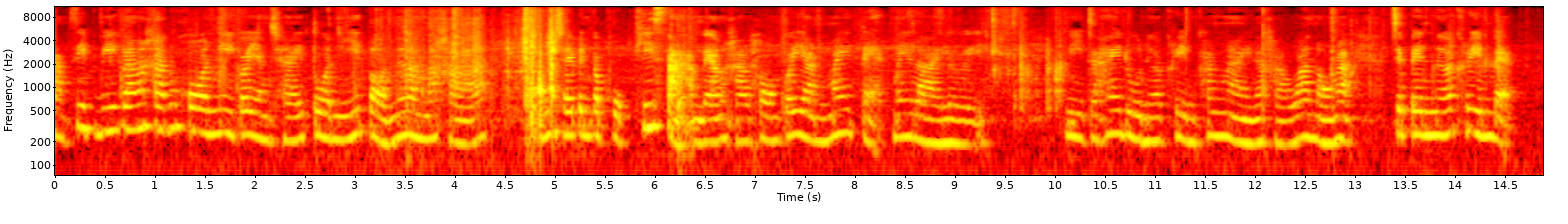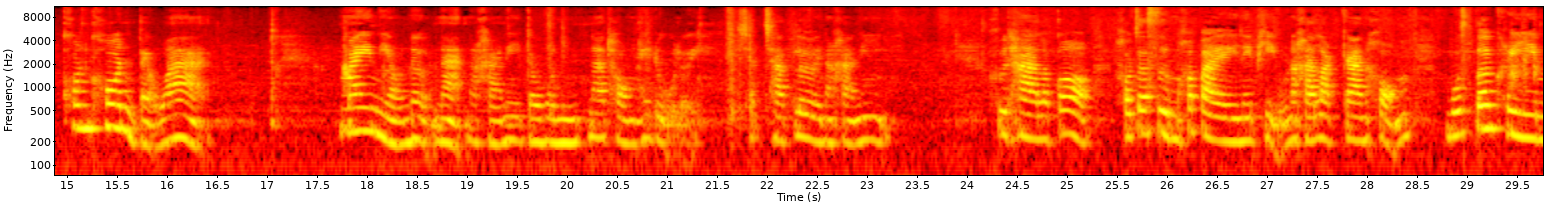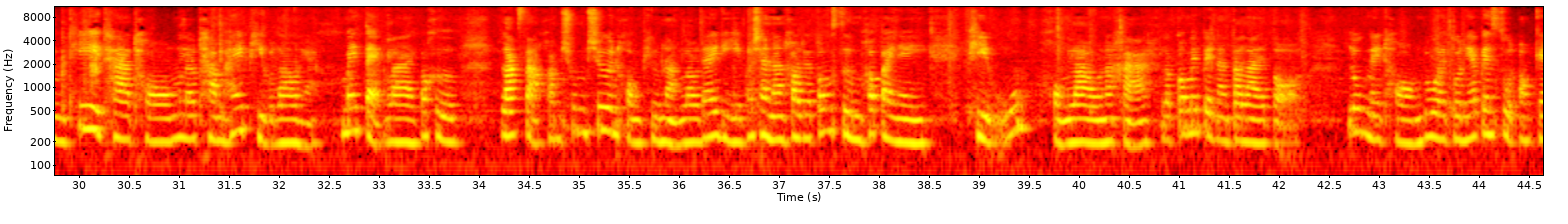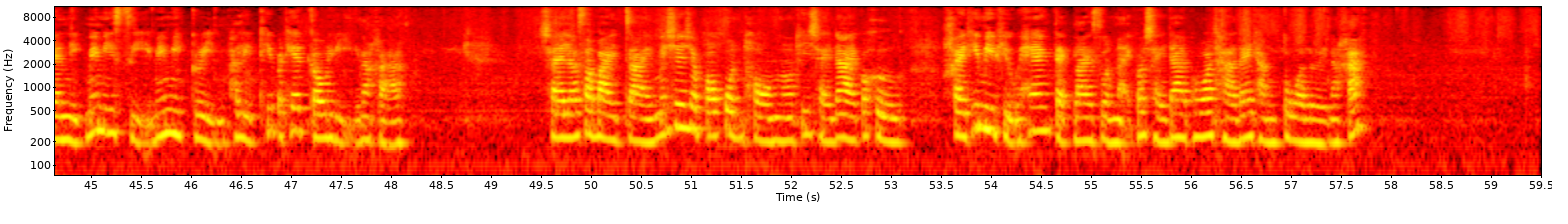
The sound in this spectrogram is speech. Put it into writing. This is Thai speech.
30วีคแล้วนะคะ ทุกคนนี่ก็ยังใช้ตัวนี้ต่อเนื่องนะคะนี่ใช้เป็นกระปุกที่ 3 แล้วนะคะท้องก็ยังไม่แตกไม่ลายเลย นี่จะให้ดูเนื้อครีมข้างในนะคะ ว่าน้องอะ่ะจะเป็นเนื้อครีมแบบข้นๆ แต่ว่า ไม่เหนียวเหนอะหนะนะคะ นี่จะวนหน้าท้องให้ดูเลย ชัดๆเลยนะคะนี่ คือทาแล้วก็เขาจะซึมเข้าไปในผิวนะคะ หลักการของ บูสเตอร์ครีมที่ทาท้องแล้วทำให้ผิวเราเนี่ย ไม่แตกลายก็คือรักษาความชุ่มชื่นของผิวหนังเราได้ดี เพราะฉะนั้นเขาจะต้องซึมเข้าไปในผิวของเรานะคะ แล้วก็ไม่เป็นอันตรายต่อลูกในท้องด้วย ตัวนี้เป็นสูตรออร์แกนิก ไม่มีสีไม่มีกลิ่นผลิตที่ประเทศเกาหลีนะคะ ใช้แล้วสบายใจไม่ใช่เฉพาะคนท้องเนาะที่ใช้ได้ก็คือ ใครที่มีผิวแห้งแตกลายส่วนไหนก็ใช้ได้ เพราะว่าทาได้ทั้งตัวเลยนะคะ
